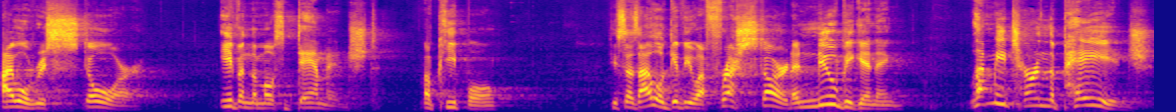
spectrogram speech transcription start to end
I will restore even the most damaged of people. He says, I will give you a fresh start, a new beginning. Let me turn the page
